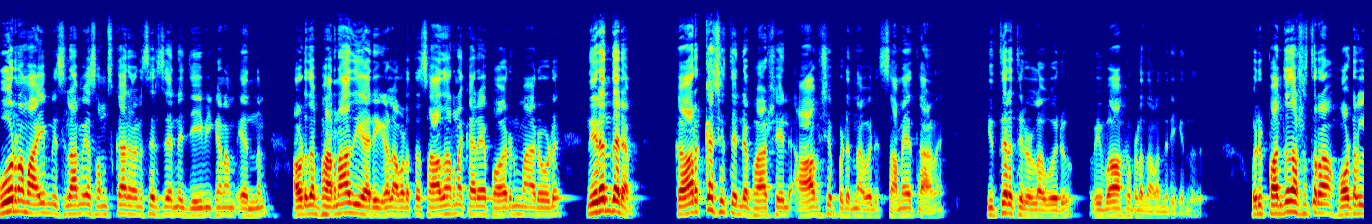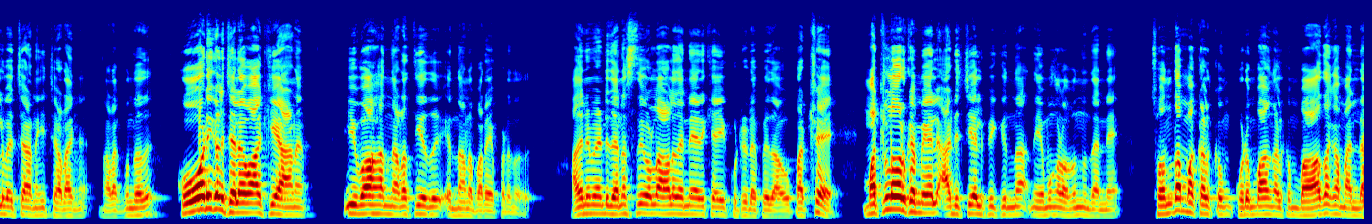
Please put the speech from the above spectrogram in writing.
പൂർണമായും ഇസ്ലാമിക സംസ്കാരം അനുസരിച്ച് തന്നെ ജീവിക്കണം എന്നും അവിടുത്തെ ഭരണാധികാരികൾ അവിടുത്തെ സാധാരണക്കാരായ പൗരന്മാരോട് നിരന്തരം കാർക്കശത്തിന്റെ ഭാഷയിൽ ആവശ്യപ്പെടുന്ന ഒരു സമയത്താണ് ഇത്തരത്തിലുള്ള ഒരു വിവാഹം ഇവിടെ നടന്നിരിക്കുന്നത്. ഒരു പഞ്ചനക്ഷത്ര ഹോട്ടലിൽ വെച്ചാണ് ഈ ചടങ്ങ് നടക്കുന്നത്. കോടികൾ ചെലവാക്കിയാണ് ഈ വിവാഹം നടത്തിയത് എന്നാണ് പറയപ്പെടുന്നത്. അതിനുവേണ്ടി ധനസ്ഥിതിയുള്ള ആൾ തന്നെയായിരിക്കും ഈ കുട്ടിയുടെ പിതാവ്. പക്ഷേ മറ്റുള്ളവർക്ക് മേൽ അടിച്ചേൽപ്പിക്കുന്ന നിയമങ്ങളൊന്നും തന്നെ സ്വന്തം മക്കൾക്കും കുടുംബാംഗങ്ങൾക്കും ബാധകമല്ല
